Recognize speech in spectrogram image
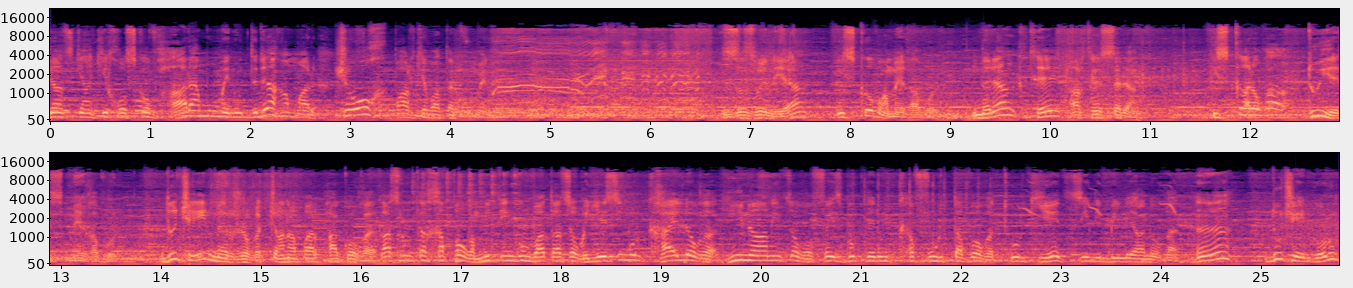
իրանց կյանքի խոսքով հարամում են ու դրա համար ճոխ պարգևատրվում են։ Զզվելի է, իսկ ով է մեղավոր։ Նրանք թե արդեն սրանք։ Իսկ կարողա դու ես մեղավոր։ Դու չէին մերժողը, ճանապարհ փակողը, կասրուլկա խփողը, միտինգում վատացողը, եսիմուր քայլողը, հին անիծողը, Facebook-ներում քֆուր տվողը, Թուրքի հետ սիլի բիլիանողը, հա? Դու չէիր որում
